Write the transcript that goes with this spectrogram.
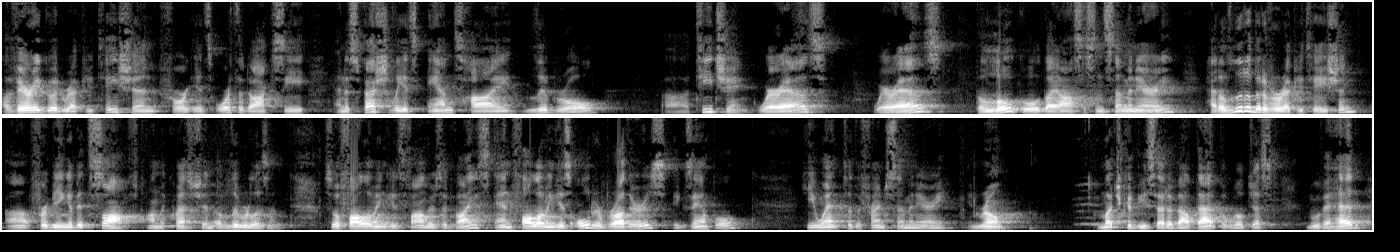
a very good reputation for its orthodoxy and especially its anti-liberal uh, teaching. Whereas, whereas the local diocesan seminary had a little bit of a reputation uh, for being a bit soft on the question of liberalism. So, following his father's advice and following his older brother's example, he went to the French seminary in Rome. Much could be said about that, but we'll just move ahead.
